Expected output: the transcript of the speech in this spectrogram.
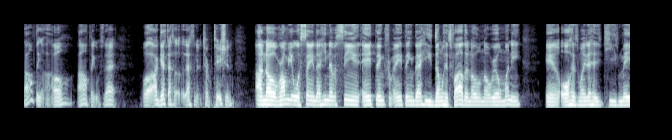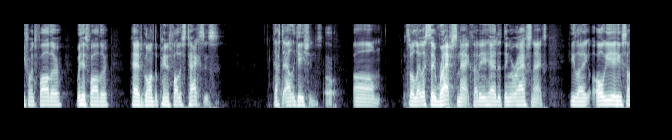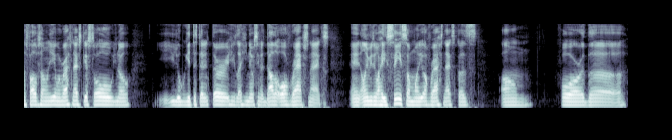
I don't think. Oh, I don't think it was that. Well, I guess that's a, that's an interpretation. I know Romeo was saying that he never seen anything from anything that he's done with his father. No, no real money, and all his money that he, he's made from his father with his father had gone to pay his father's taxes. That's the allegations. Oh, Um, so like let's say Rap Snacks, how they had the thing with Rap Snacks. He like, oh yeah, he was telling his father something. Yeah, when Rap Snacks get sold, you know, you, you'll get this, that, and third. He's like, he never seen a dollar off Rap Snacks, and the only reason why he's seen some money off Rap Snacks because, um, for the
